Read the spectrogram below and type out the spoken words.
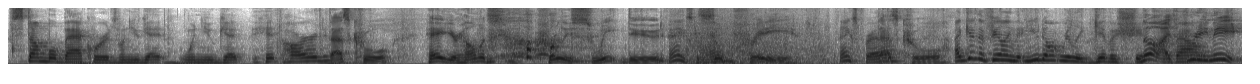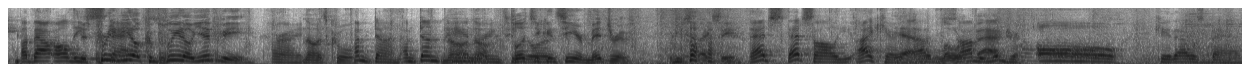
stumble backwards when you get when you get hit hard. That's cool. Hey, your helmet's really sweet, dude. Thanks, It's man. so pretty. Thanks, Brad. That's cool. I get the feeling that you don't really give a shit. No, it's about- pretty neat. about all these. It's pretty neato, stats. completo, yippee. All right. No, it's cool. I'm done. I'm done no, pandering no. to Plus, you can see your midriff. Sexy. That's that's all I care Yeah, about. lower Zombie back. midriff. Oh, okay, that was bad.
